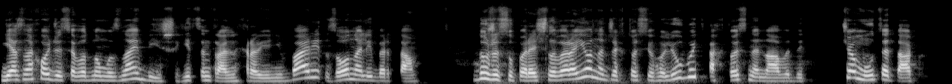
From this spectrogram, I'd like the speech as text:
Я знаходжуся в одному з найбільших і центральних районів Барі зона Ліберта. Дуже суперечливий район, адже хтось його любить, а хтось ненавидить. Чому це так?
